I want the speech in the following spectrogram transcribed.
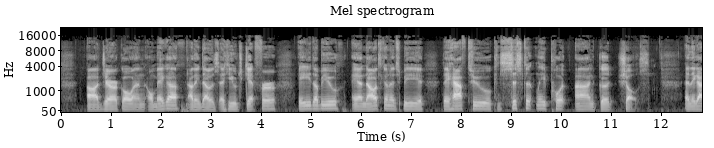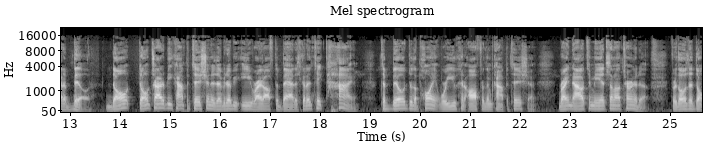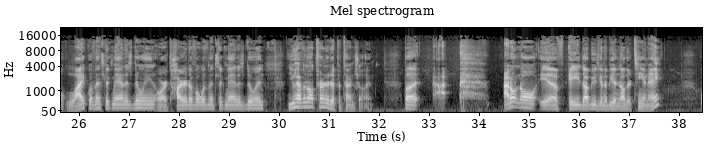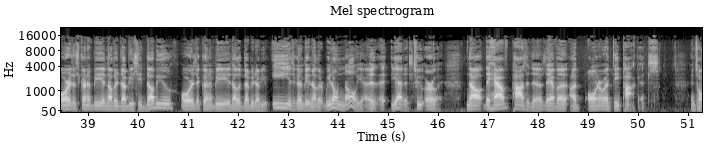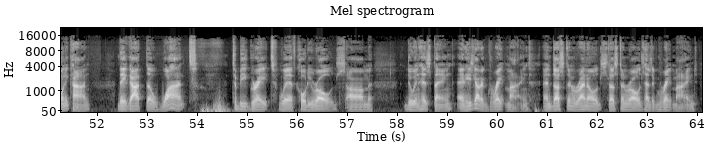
uh, Jericho and Omega. I think that was a huge get for AEW. And now it's going to be they have to consistently put on good shows. And they got to build. Don't don't try to be competition at WWE right off the bat. It's going to take time to build to the point where you can offer them competition. Right now, to me, it's an alternative. For those that don't like what Vince McMahon is doing or are tired of what Vince McMahon is doing, you have an alternative potentially. But I, I don't know if AEW is going to be another TNA or is it going to be another WCW? Or is it going to be another WWE? Is it going to be another? We don't know yet. It, it, yet it's too early. Now they have positives. They have a, a owner with deep pockets, and Tony Khan. They got the want to be great with Cody Rhodes um, doing his thing, and he's got a great mind. And Dustin Reynolds, Dustin Rhodes has a great mind.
